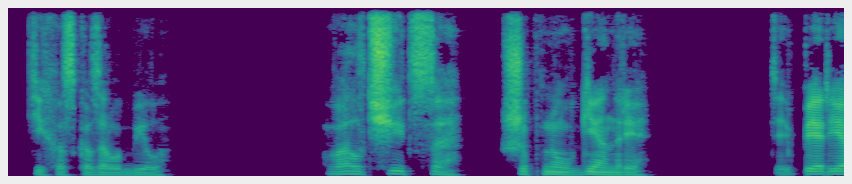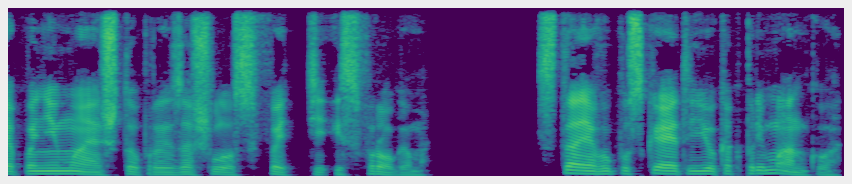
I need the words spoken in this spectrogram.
— тихо сказал Билл. «Волчица», — шепнул Генри. «Теперь я понимаю, что произошло с Фетти и с Фрогом. Стая выпускает ее как приманку.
